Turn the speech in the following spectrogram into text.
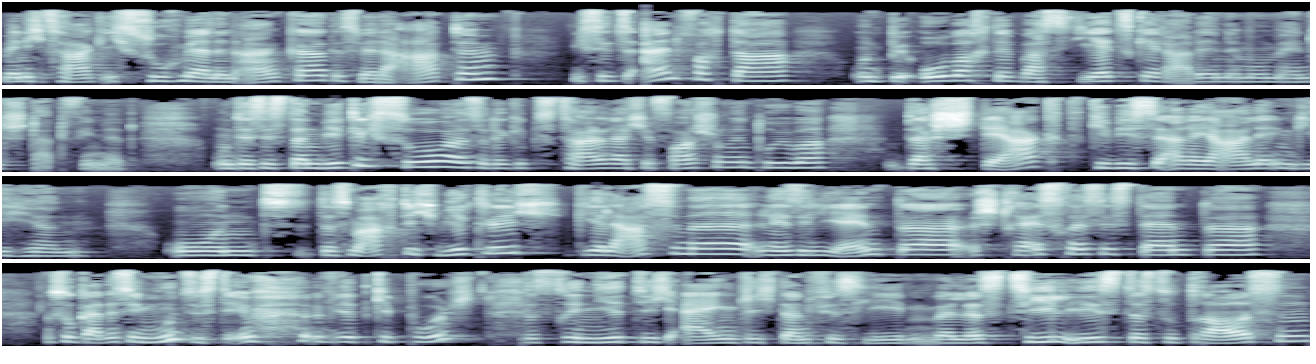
wenn ich sage, ich suche mir einen Anker, das wäre der Atem. Ich sitze einfach da und beobachte, was jetzt gerade in dem Moment stattfindet. Und es ist dann wirklich so, also da gibt es zahlreiche Forschungen drüber, das stärkt gewisse Areale im Gehirn. Und das macht dich wirklich gelassener, resilienter, stressresistenter. Sogar das Immunsystem wird gepusht. Das trainiert dich eigentlich dann fürs Leben, weil das Ziel ist, dass du draußen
